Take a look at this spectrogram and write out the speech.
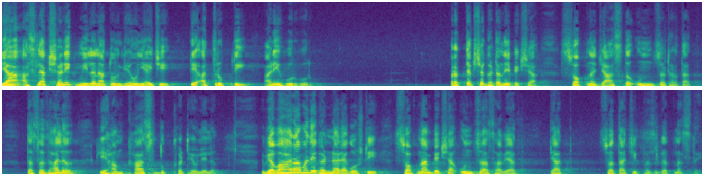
या असल्या क्षणिक मिलनातून घेऊन यायची ते अतृप्ती आणि हुरहुर. प्रत्यक्ष घटनेपेक्षा स्वप्न जास्त उंच ठरतात. तसं झालं की हमखास दुःख ठेवलेलं. व्यवहारामध्ये घडणाऱ्या गोष्टी स्वप्नांपेक्षा उंच असाव्यात त्यात स्वतःची फसगत नसते.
